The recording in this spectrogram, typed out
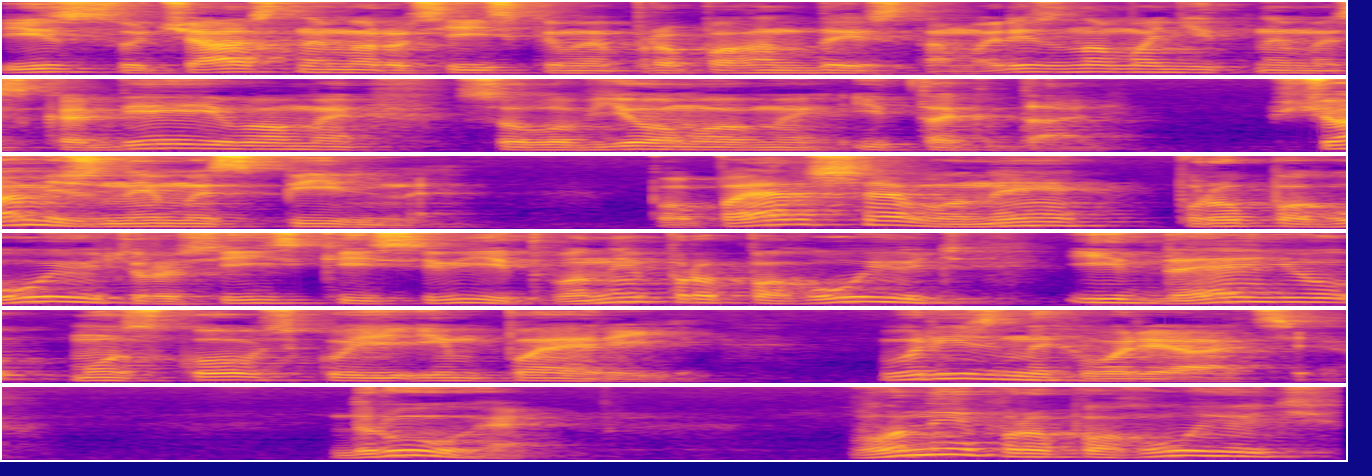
із сучасними російськими пропагандистами, різноманітними Скабєєвами, Соловйомами і так далі. Що між ними спільне? По-перше, вони пропагують російський світ, вони пропагують ідею Московської імперії в різних варіаціях. Друге, вони пропагують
